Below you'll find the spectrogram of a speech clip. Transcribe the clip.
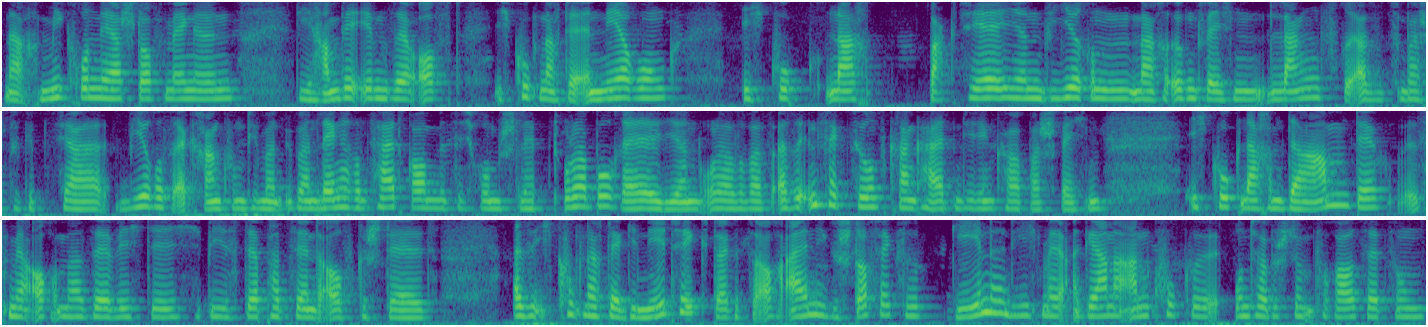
nach Mikronährstoffmängeln, die haben wir eben sehr oft. Ich gucke nach der Ernährung, ich gucke nach Bakterien, Viren, nach irgendwelchen langen, also zum Beispiel gibt es ja Viruserkrankungen, die man über einen längeren Zeitraum mit sich rumschleppt oder Borrelien oder sowas, also Infektionskrankheiten, die den Körper schwächen. Ich gucke nach dem Darm, der ist mir auch immer sehr wichtig. Wie ist der Patient aufgestellt? Also ich gucke nach der Genetik, da gibt es auch einige Stoffwechselgene, die ich mir gerne angucke unter bestimmten Voraussetzungen.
